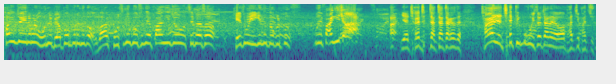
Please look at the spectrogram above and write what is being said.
황의조 이름을 오늘 몇 번 부르는 거와 고수네 고수네. 황의조 쓰면서 계속 이기는 독을 뿐. 오늘 황의조 예, 아야 잠깐 잠깐 잠깐 잠깐 잠깐. 이제 채팅 보고 있었잖아요. 반칙 반칙.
